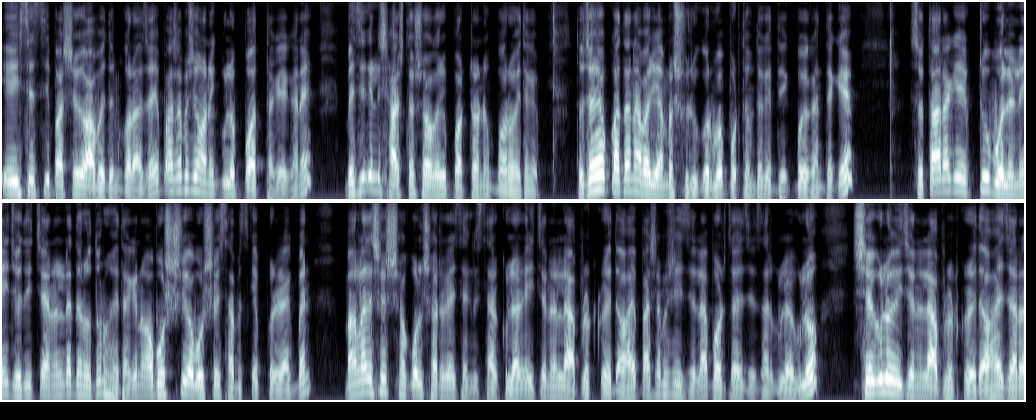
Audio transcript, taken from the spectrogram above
এইচএসসি পাশেও আবেদন করা যায়, পাশাপাশি অনেকগুলো পদ থাকে এখানে। বেসিক্যালি স্বাস্থ্য সহকারী পদটা অনেক বড় হয়ে থাকে। তো যাই হোক, কথা না বাড়িয়ে আমরা শুরু করব। প্রথম থেকে দেখব এখান থেকে। সো তার আগে একটু বলে নেই, যদি চ্যানেলটাতে নতুন হয়ে থাকেন, অবশ্যই অবশ্যই সাবস্ক্রাইব করে রাখবেন। বাংলাদেশের সকল সরকারি চাকরি সার্কুলার এই চ্যানেলে আপলোড করে দেওয়া হয়। পাশাপাশি জেলা পর্যায়ে যে সার্কুলারগুলো সেগুলো এই চ্যানেলে আপলোড করে দেওয়া হয়। যারা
